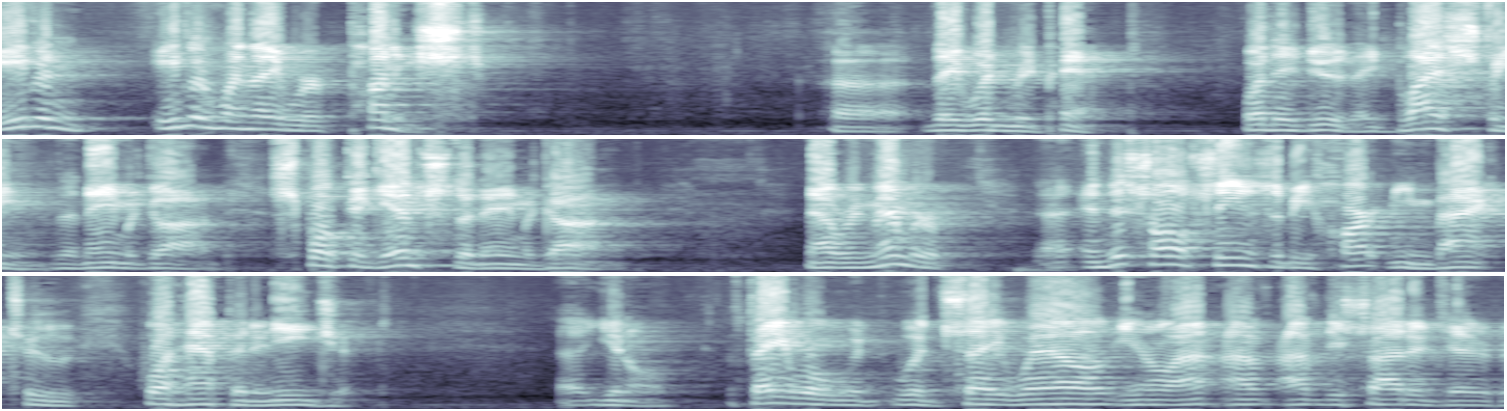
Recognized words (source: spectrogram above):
even even when they were punished, uh, they wouldn't repent. What they do? They blasphemed the name of God, spoke against the name of God. Now remember, uh, and this all seems to be hearkening back to what happened in Egypt. Uh, you know, Pharaoh would, would say, well, you know, I, have I've decided to,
